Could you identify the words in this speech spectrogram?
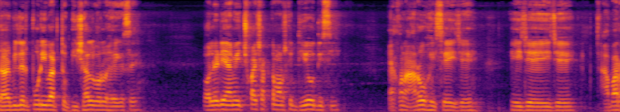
জারবিলের পরিবার তো বিশাল বড় হয়ে গেছে। অলরেডি আমি ছয় সাতটা মানুষকে দিয়েও দিছি। এখন আরও হয়েছে এই যে এই যে এই যে, আবার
